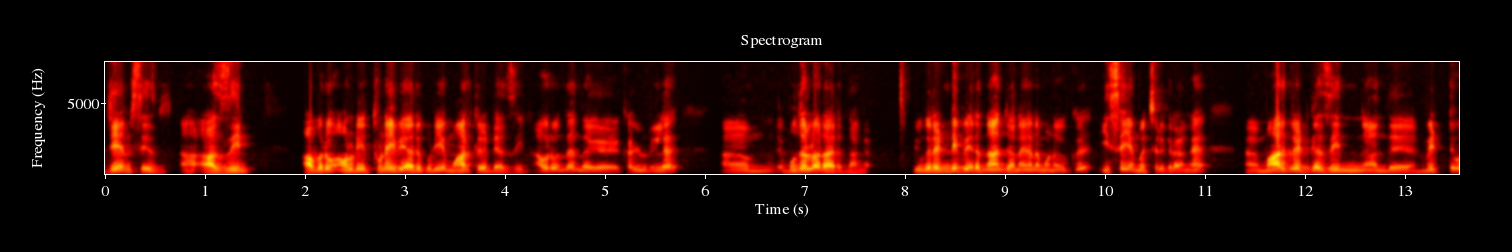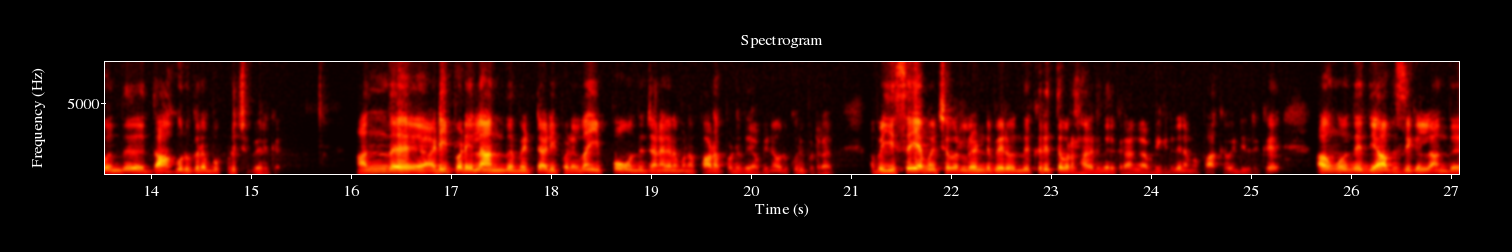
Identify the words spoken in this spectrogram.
ஜேம்ஸ் எஸ்- அசீன் அவரும் அவருடைய துணைவியாக இருக்கக்கூடிய மார்க்ரெட் அசீன் அவர் வந்து அந்த கல்லூரியில் முதல்வராக இருந்தாங்க. இவங்க ரெண்டு பேரும் தான் ஜனகணமனுக்கு இசையமைச்சிருக்கிறாங்க. மார்க்ரெட் கசின் அந்த மெட்டு வந்து தாகூருக்கு ரொம்ப பிடிச்சி போயிருக்கு. அந்த அடிப்படையில் அந்த மெட்டு அடிப்படையில் தான் இப்போ வந்து ஜனகணமன பாடப்படுது அப்படின்னு அவர் குறிப்பிட்றாரு. அப்போ இசை அமைச்சவர் ரெண்டு பேர் வந்து கிறித்தவர்களாக இருந்திருக்கிறாங்க அப்படிங்கிறத நம்ம பார்க்க வேண்டியது இருக்கு. அவங்க வந்து தியாபசிக்கல் அந்த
